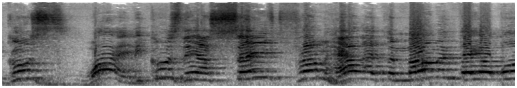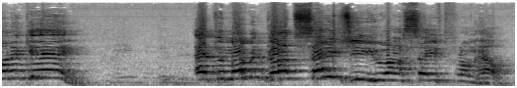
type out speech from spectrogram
Because, why? Because they are saved from hell at the moment they are born again. At the moment God saves you, you are saved from hell.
